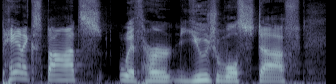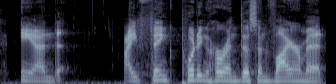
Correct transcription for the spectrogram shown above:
panic spots with her usual stuff, and I think putting her in this environment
